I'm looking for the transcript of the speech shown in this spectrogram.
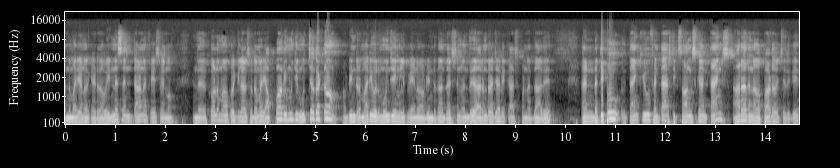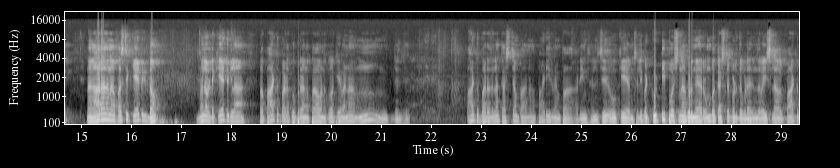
அந்த மாதிரியான ஒரு கேரக்டர் தான். ஒரு இன்னசென்ட்டான ஃபேஸ் வேணும். இந்த கோலமாவு கோகிலா சொல்கிற மாதிரி அப்பாவி மூஞ்சின் உச்சகட்டம் அப்படின்ற மாதிரி ஒரு மூஞ்சி எங்களுக்கு வேணும் அப்படின்றது தான் தர்ஷன் வந்து அருண்ராஜாவே காசு காஸ்ட் பண்ணது தான் அது. And Thippu thank you fantastic சாங்ஸ்க்கு அண்ட் தேங்க்ஸ் ஆராதனாவை பாட வச்சதுக்கு. நாங்கள் ஆராதனா ஃபஸ்ட்டு கேட்டுக்கிட்டோம். முதல்ல அவள்கிட்ட கேட்டுக்கலாம். இப்போ பாட்டு பாட கூப்பிட்றாங்கப்பா உனக்கு ஓகே வேணா? ம் சொல்லுச்சு பாட்டு பாடுறதெல்லாம் கஷ்டம்ப்பா நான் பாடிடுவேன்ப்பா அப்படின்னு சொல்லிச்சு. ஓகே அப்படின்னு சொல்லி பட் குட்டி போர்ஷனாக கொடுங்க. ரொம்ப கஷ்டப்படுத்தக்கூடாது இந்த வயசில். அவள் பாட்டு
